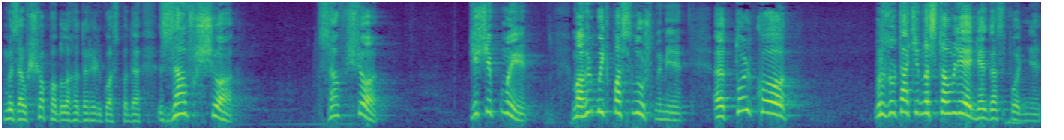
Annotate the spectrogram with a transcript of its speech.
мы за все поблагодарили Господа. За все за все. Если бы мы могли быть послушными э, только в результате наставления Господня,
